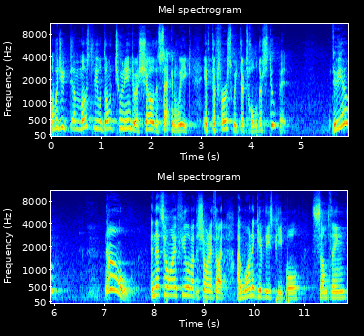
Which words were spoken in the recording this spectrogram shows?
Uh, would you, uh, most people don't tune into a show the second week if the first week they're told they're stupid. Do you? No. And that's how I feel about the show. And I thought, I want to give these people something,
